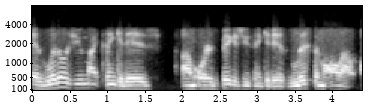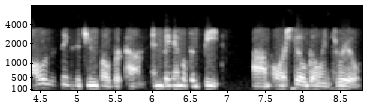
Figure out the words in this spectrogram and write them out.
as little as you might think it is, um, or as big as you think it is, list them all out. All of the things that you've overcome and been able to beat um, or still going through,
